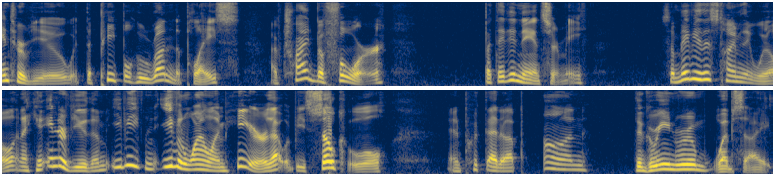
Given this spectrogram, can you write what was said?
interview with the people who run the place. I've tried before, but they didn't answer me. So maybe this time they will, and I can interview them even even while I'm here. That would be so cool and put that up on the Green Room website.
